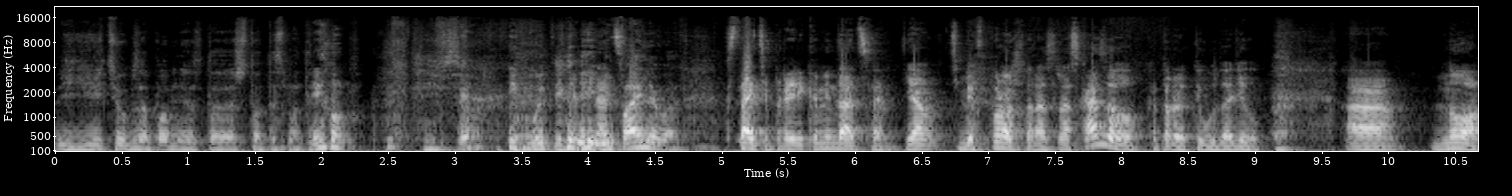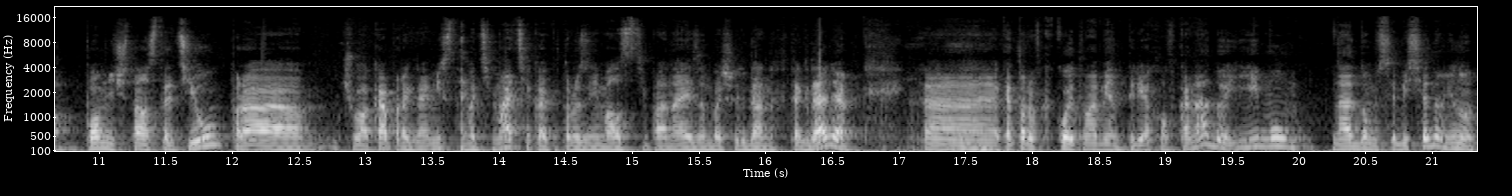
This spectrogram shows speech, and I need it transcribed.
YouTube запомнил, то, что ты смотрел, и все. И будет И, и рекомендация. палево. Кстати, про рекомендации. Я тебе в прошлый раз рассказывал, которую ты удалил. А, но, помню, читал статью про чувака, программиста, математика, который занимался типа анализом больших данных и так далее, э, который в какой-то момент переехал в Канаду, и ему на одном из собеседований, ну,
